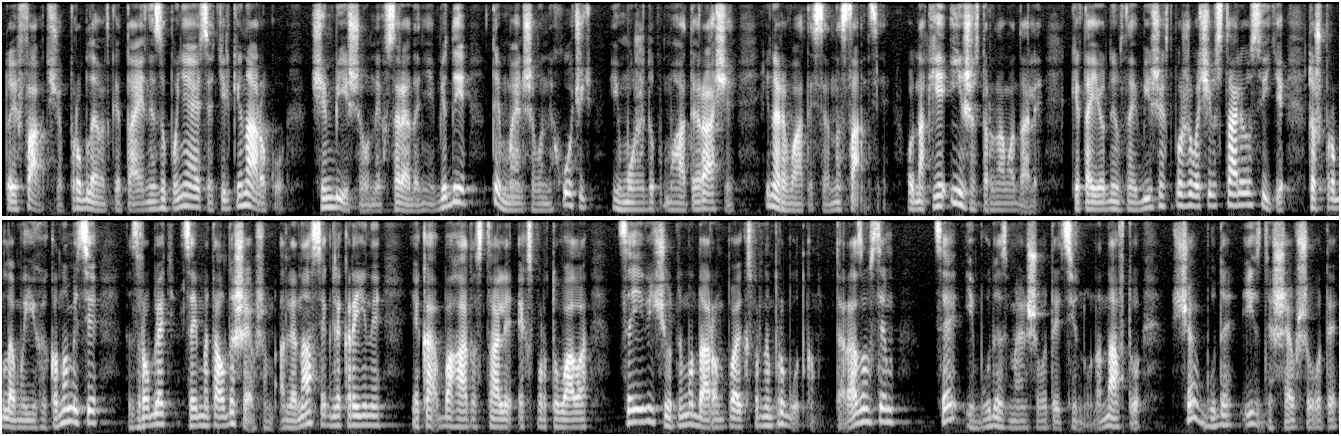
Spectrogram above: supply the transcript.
той факт, що проблеми в Китаї не зупиняються тільки на руку. Чим більше у них всередині біди, тим менше вони хочуть і можуть допомагати Раші і нариватися на санкції. Однак є інша сторона медалі. Китай є одним з найбільших споживачів сталі у світі, тож проблеми їх економіці зроблять цей метал дешевшим. А для нас, як для країни, яка багато сталі експортувала, це є відчутним ударом по експортним прибуткам. Та разом з цим це і буде зменшувати ціну на нафту, що буде і здешевшувати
